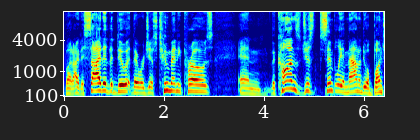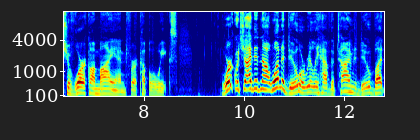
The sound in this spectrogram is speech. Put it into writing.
But I decided to do it. There were just too many pros, and the cons just simply amounted to a bunch of work on my end for a couple of weeks. Work which I did not want to do or really have the time to do, but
